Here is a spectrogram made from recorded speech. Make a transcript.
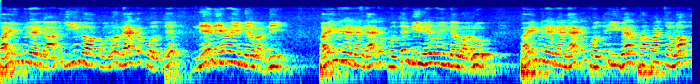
బైబిలే కానీ ఈ లోకంలో లేకపోతే నేనేమై ఉండేవాడిని? బైబిలే కానీ లేకపోతే మీరేమై ఉండేవారు? బైబిలే కానీ లేకపోతే ఈవేళ ప్రపంచంలో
